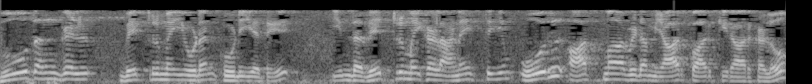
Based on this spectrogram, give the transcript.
பூதங்கள் வேற்றுமையுடன் கூடியது இந்த வேற்றுமைகள் அனைத்தையும் ஒரு ஆத்மாவிடம் யார் பார்க்கிறார்களோ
